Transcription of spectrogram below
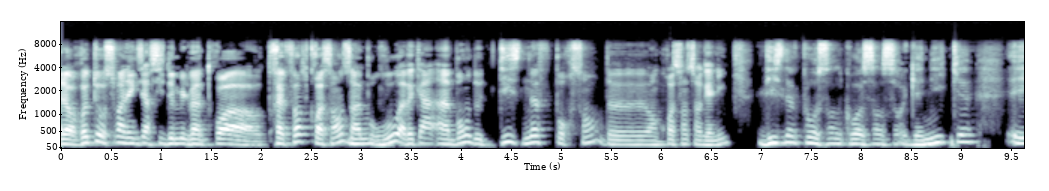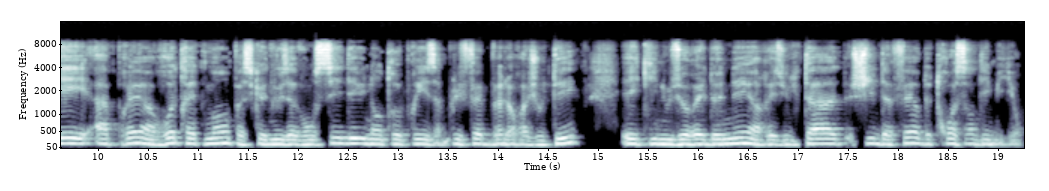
Alors, retour sur un exercice 2023 très forte croissance hein, pour mmh. vous, avec un, bond de 19% de, en croissance organique. 19% de croissance organique et après un retraitement parce que nous avons cédé une entreprise à plus faible valeur ajoutée et qui nous aurait donné un résultat de chiffre d'affaires de 310 millions.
